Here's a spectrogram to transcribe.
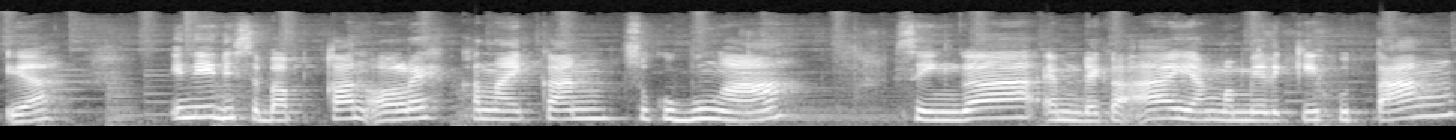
ya. Ini disebabkan oleh kenaikan suku bunga sehingga MDKA yang memiliki hutang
